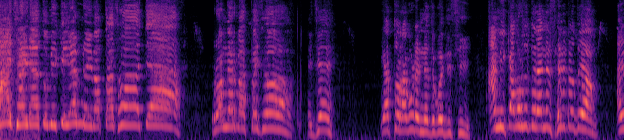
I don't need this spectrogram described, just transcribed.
বাই সাইডে তুমি কি এমনি ভাবতাছ? এটা রঙের ভাত পাইছো। এই যে এত রাগুড়ে নিয়ে যে কই দিছি। আমি কাপড় যদি লাইনের ছেড়েটা দেয়াম। আমি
